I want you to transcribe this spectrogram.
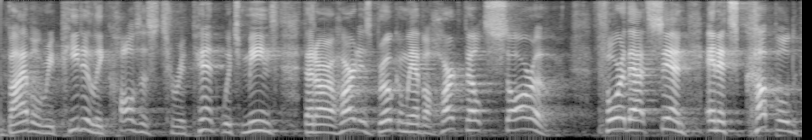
The Bible repeatedly calls us to repent, which means that our heart is broken. We have a heartfelt sorrow for that sin, and it's coupled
